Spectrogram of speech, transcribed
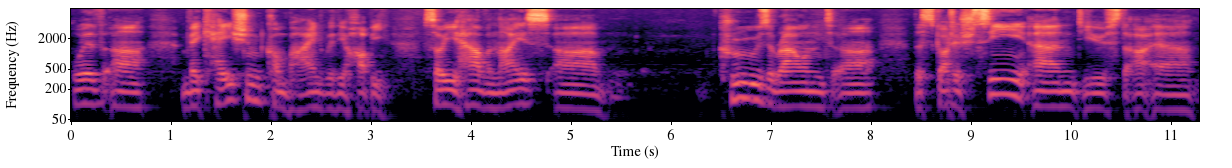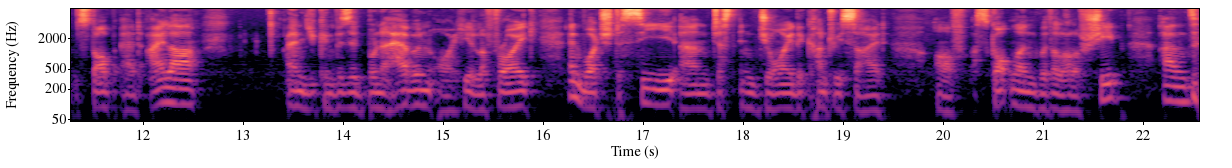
with uh, vacation combined with your hobby. So you have a nice uh, cruise around uh, the Scottish Sea, and you st- uh, stop at Islay, and you can visit Bunnahabhain or hear Laphroaig and watch the sea and just enjoy the countryside of Scotland with a lot of sheep. And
